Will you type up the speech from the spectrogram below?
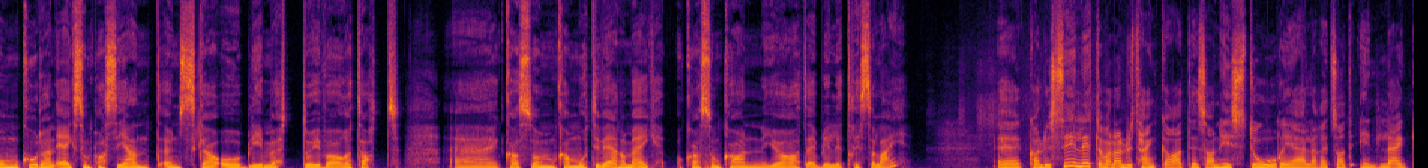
om hvordan jeg som pasient ønsker å bli møtt og ivaretatt. Hva som kan motivere meg, og hva som kan gjøre at jeg blir litt trist og lei. Kan du si litt om hvordan du tenker at en sånn historie eller et sånt innlegg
